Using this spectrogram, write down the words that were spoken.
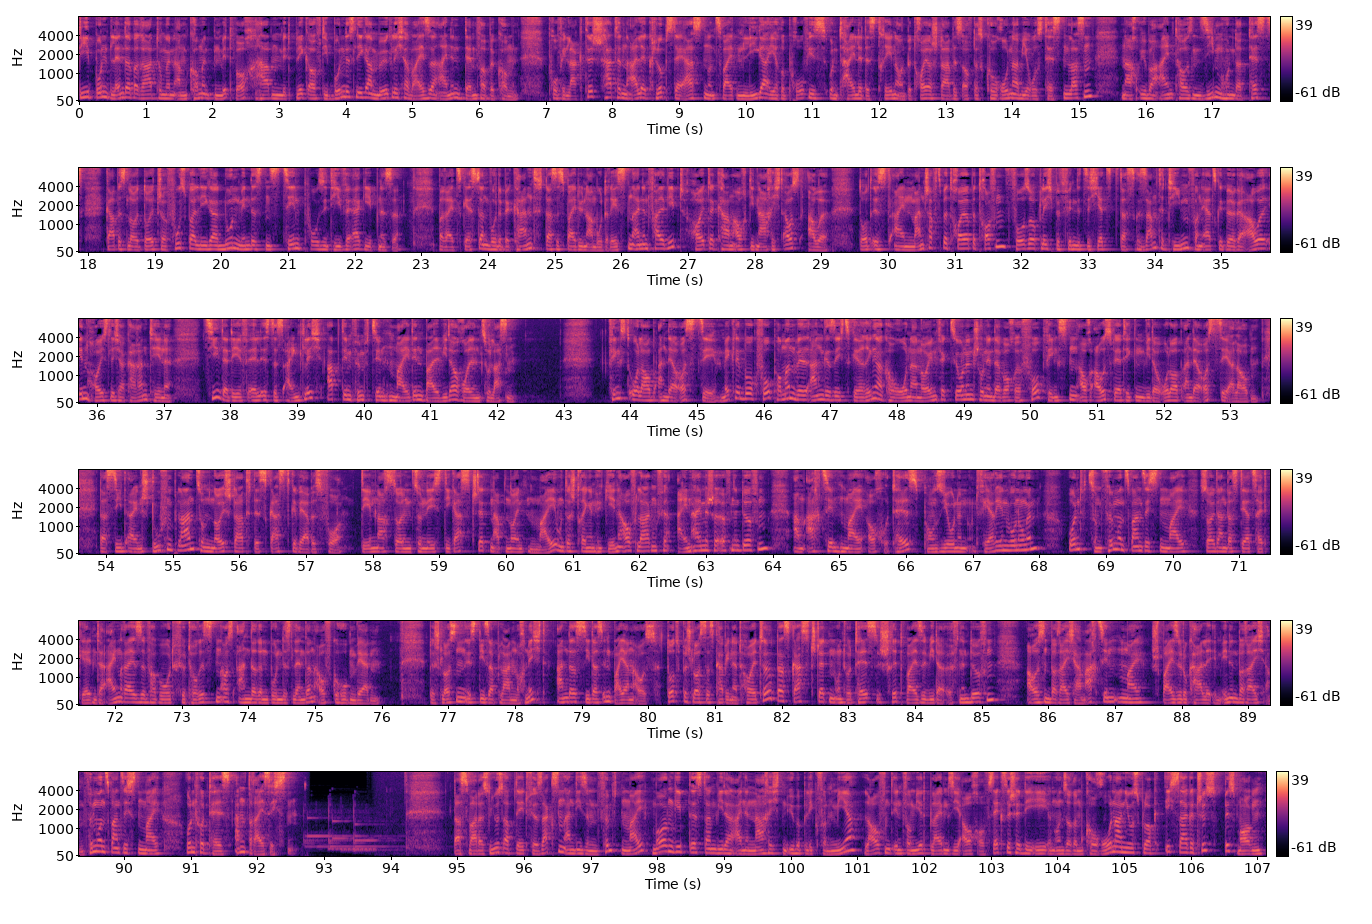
Die Bund-Länder-Beratungen am kommenden Mittwoch haben mit Blick auf die Bundesliga möglicherweise einen Dämpfer bekommen. Prophylaktisch hatten alle Clubs der ersten und zweiten Liga ihre Profis und Teile des Trainer- und Betreuerstabes auf das Coronavirus testen lassen. Nach über 1700 Tests gab es laut Deutscher Fußballliga nun mindestens zehn positive Ergebnisse. Bereits gestern wurde bekannt, dass es bei Dynamo Dresden einen Fall gibt. Heute kam auch die Nachricht aus Aue. Dort ist ist ein Mannschaftsbetreuer betroffen. Vorsorglich befindet sich jetzt das gesamte Team von Erzgebirge Aue in häuslicher Quarantäne. Ziel der DFL ist es eigentlich, ab dem 15. Mai den Ball wieder rollen zu lassen. Pfingsturlaub an der Ostsee. Mecklenburg-Vorpommern will angesichts geringer Corona-Neuinfektionen schon in der Woche vor Pfingsten auch Auswärtigen wieder Urlaub an der Ostsee erlauben. Das sieht ein Stufenplan zum Neustart des Gastgewerbes vor. Demnach sollen zunächst die Gaststätten ab 9. Mai unter strengen Hygieneauflagen für Einheimische öffnen dürfen, am 18. Mai auch Hotels, Pensionen und Ferienwohnungen und zum 25. Mai soll dann das derzeit geltende Einreiseverbot für Touristen aus anderen Bundesländern aufgehoben werden. Beschlossen ist dieser Plan noch nicht, anders sieht das in Bayern aus. Dort beschloss das Kabinett heute, dass Gaststätten und Hotels schrittweise wieder öffnen dürfen, Außenbereiche am 18. Mai, Speiselokale im Innenbereich am 25. Mai und Hotels am 30. Das war das News Update für Sachsen an diesem 5. Mai. Morgen gibt es dann wieder einen Nachrichtenüberblick von mir. Laufend informiert bleiben Sie auch auf sächsische.de in unserem Corona Newsblog. Ich sage Tschüss, bis morgen.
